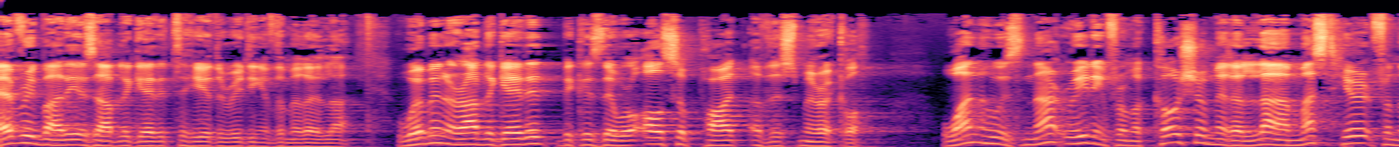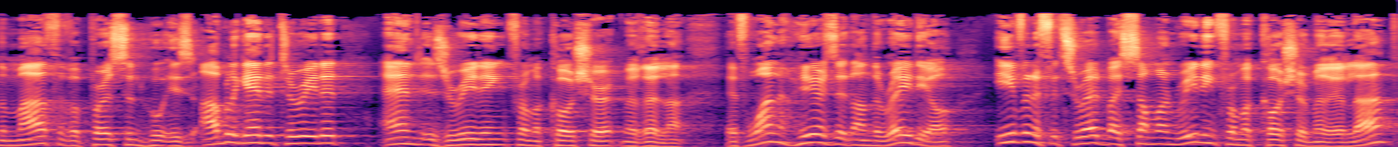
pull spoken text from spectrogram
Everybody is obligated to hear the reading of the Megillah. Women are obligated because they were also part of this miracle. One who is not reading from a kosher Megillah must hear it from the mouth of a person who is obligated to read it and is reading from a kosher Megillah. If one hears it on the radio, even if it's read by someone reading from a kosher Megillah,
